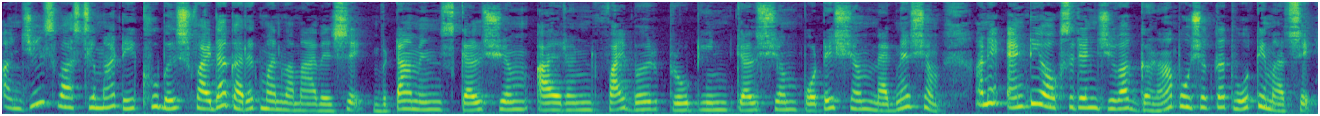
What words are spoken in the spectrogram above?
અંજીર સ્વાસ્થ્ય માટે ખૂબ જ ફાયદાકારક માનવામાં આવે છે. Vitamins, calcium, iron, fibre, protein, calcium, potassium, magnesium અને એન્ટીઓક્સિડન્ટ જેવા ઘણા પોષક તત્વો તેમાં છે,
